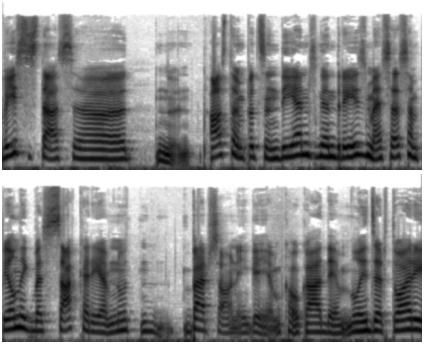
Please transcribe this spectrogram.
visas tās. Uh, 18 dienas gandrīz mēs esam pilnīgi bez sakariem, nu, personīgajiem kaut kādiem. Līdz ar to arī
